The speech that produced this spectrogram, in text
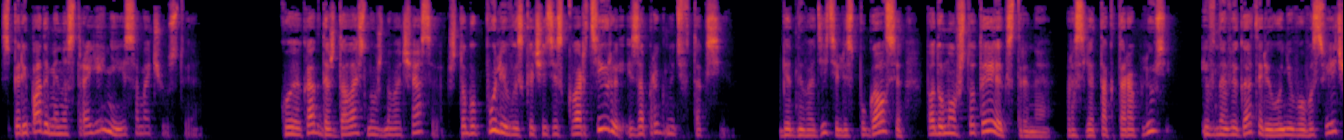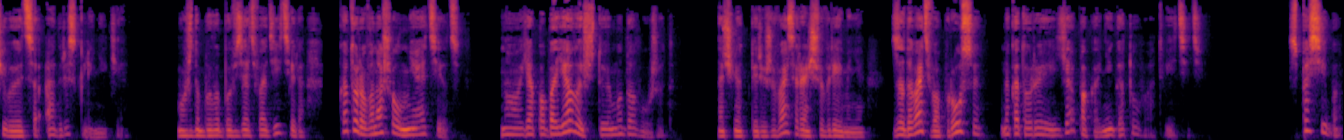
с перепадами настроения и самочувствия. Кое-как дождалась нужного часа, чтобы пулей выскочить из квартиры и запрыгнуть в такси. Бедный водитель испугался, подумал что-то экстренное, раз я так тороплюсь, и в навигаторе у него высвечивается адрес клиники. Можно было бы взять водителя, которого нашел мне отец, но я побоялась, что ему доложат начнет переживать раньше времени, задавать вопросы, на которые я пока не готова ответить. «Спасибо»,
